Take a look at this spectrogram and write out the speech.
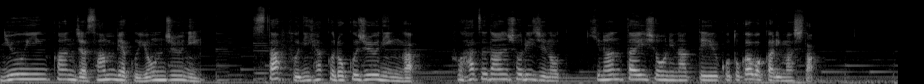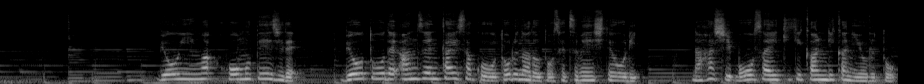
入院患者340人スタッフ260人が不発弾処理時の避難対象になっていることが分かりました。病院はホームページで病棟で安全対策を取るなどと説明しており那覇市防災危機管理課によると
